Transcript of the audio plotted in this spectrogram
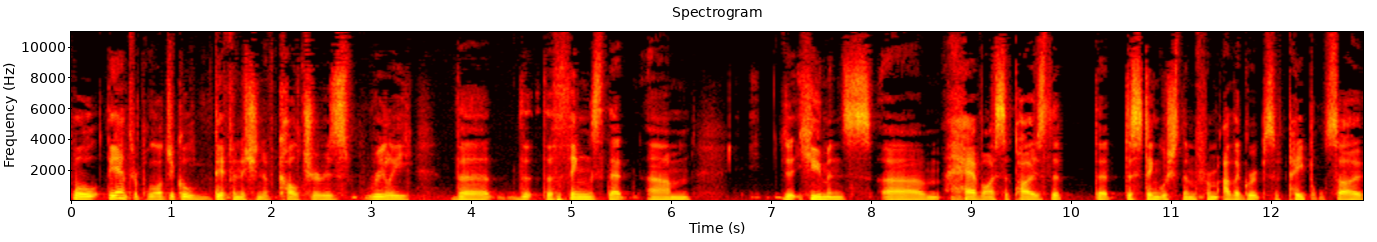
Well, the anthropological definition of culture is really the, the, the things that, um, that humans um, have, I suppose, that, that distinguish them from other groups of people. So,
